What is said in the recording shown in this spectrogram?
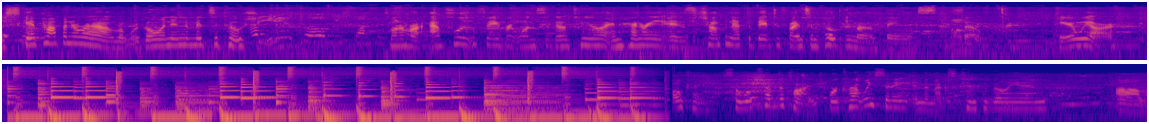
We're skip hopping around, but we're going into Mitsukoshi. It's one of our absolute favorite ones to go to, and Henry is chomping at the bit to find some Pokemon things. So, here we are. Okay, so looks have declined. We're currently sitting in the Mexican pavilion. Um,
